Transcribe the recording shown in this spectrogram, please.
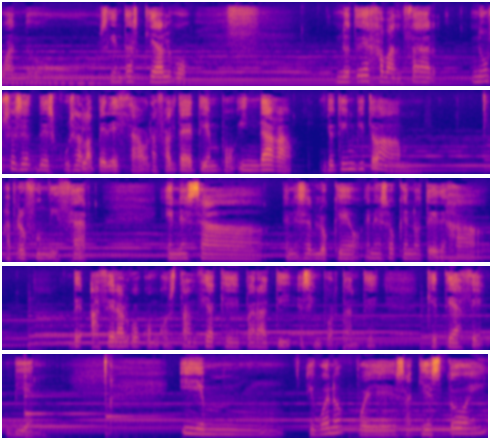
cuando sientas que algo no te deja avanzar, no uses de excusa la pereza o la falta de tiempo, indaga. Yo te invito a, a profundizar en, esa, en ese bloqueo, en eso que no te deja hacer algo con constancia que para ti es importante, que te hace bien. Y, mm, bueno, pues aquí estoy,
